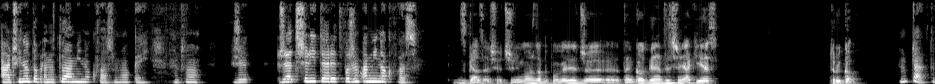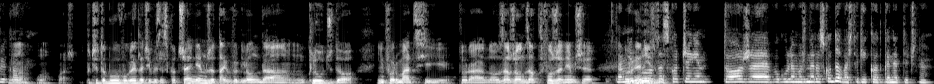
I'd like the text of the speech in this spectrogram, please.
A, czyli no dobra, no to aminokwasu, no okej. No to, że, że trzy litery tworzą aminokwas. Zgadza się. Czyli można by powiedzieć, że e, ten kod genetyczny jaki jest? Trójkowy. No tak, trójkowy. No, no właśnie. Czy to było w ogóle dla ciebie zaskoczeniem, że tak wygląda mm, klucz do informacji, która no, zarządza tworzeniem się Dla mnie było organizmu? zaskoczeniem to, że w ogóle można rozkodować taki kod genetyczny.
